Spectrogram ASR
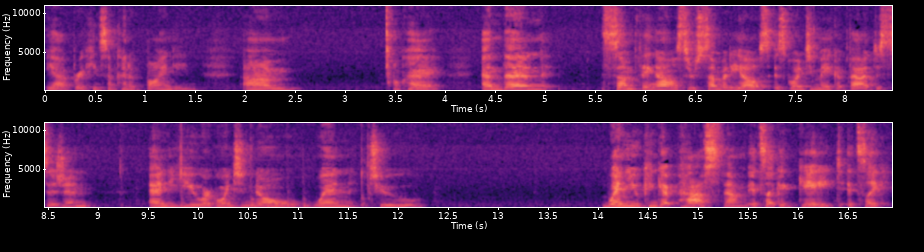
Yeah, breaking some kind of binding. Um, okay, and then something else or somebody else is going to make a bad decision and you are going to know when to when you can get past them. It's like a gate. It's like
